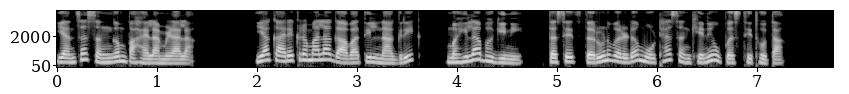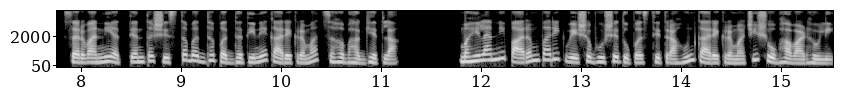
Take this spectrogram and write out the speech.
यांचा संगम पाहायला मिळाला. या कार्यक्रमाला गावातील नागरिक महिला भगिनी तसेच तरुण वर्ग मोठ्या संख्येने उपस्थित होता. सर्वांनी अत्यंत शिस्तबद्ध पद्धतीने कार्यक्रमात सहभाग घेतला. महिलांनी पारंपरिक वेशभूषेत उपस्थित राहून कार्यक्रमाची शोभा वाढवली.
